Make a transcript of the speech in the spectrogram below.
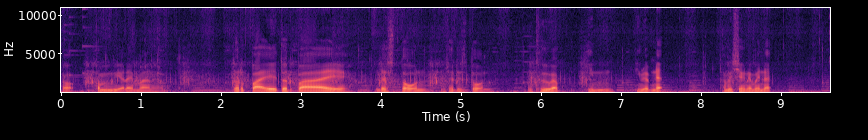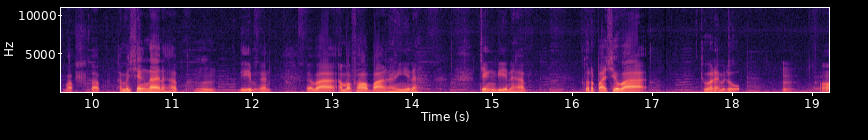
ก็ก็ไม่มีอะไรมากนะครับตัวต่อไปตัวต่อไปเลสโตนไม่ใช่เลสโตนมันคือแบบหินหินแบบเนี้ยทำให้เชียงได้ไหมเนี่ยแบบแบบทำให้เชียงได้นะครับ อืมดีเหมือนกัน แบบว่าเอามาเฝ้าบ้านอะไรอย่างงี้นะเจ๋งดีนะครับตัวต่อไปชื่อว่าชื่อว่าอะไรไม่รู้อืมอ๋อ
